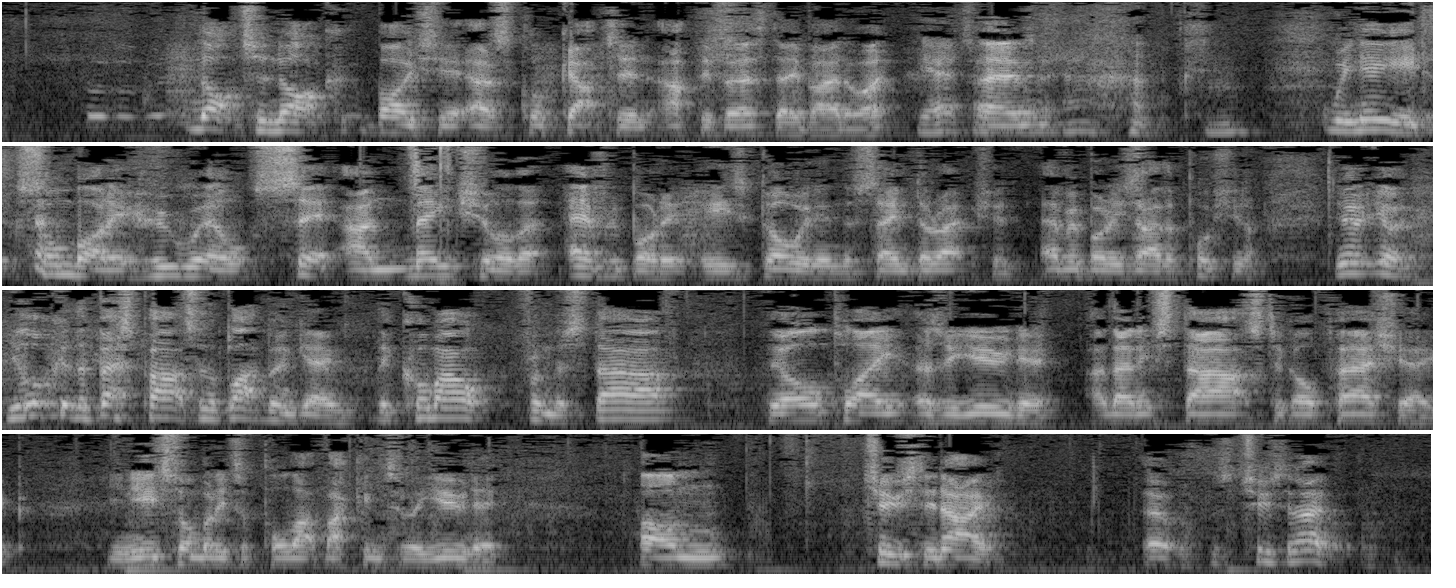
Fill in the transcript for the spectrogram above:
not to knock Boyce as club captain. Happy birthday, by the way. Yeah, Um, we need somebody who will sit and make sure that everybody is going in the same direction. Everybody's either pushing. You, know, you, know, you look at the best parts of the Blackburn game. They come out from the start. They all play as a unit, and then it starts to go pear shape. You need somebody to pull that back into a unit. On Tuesday night, uh, was Tuesday night.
